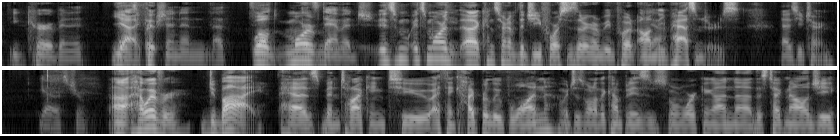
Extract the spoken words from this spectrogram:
you curve and it. Yeah, friction and that. Well, more That's damage. It's it's more uh, concern of the g forces that are going to be put on Yeah. the passengers as you turn. Yeah, that's true. Uh, however, Dubai has been talking to, I think, Hyperloop One, which is one of the companies that's been working on uh, this technology,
